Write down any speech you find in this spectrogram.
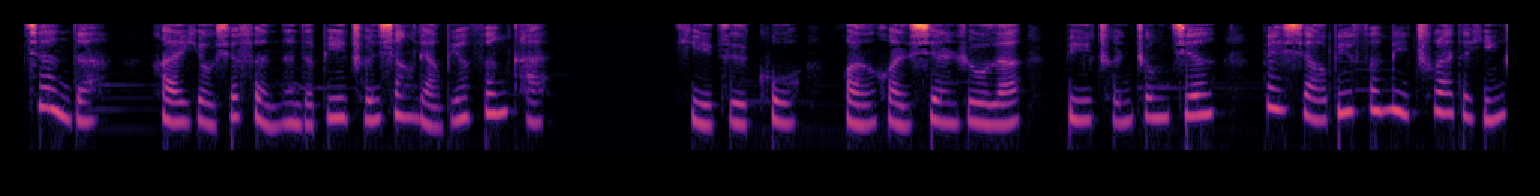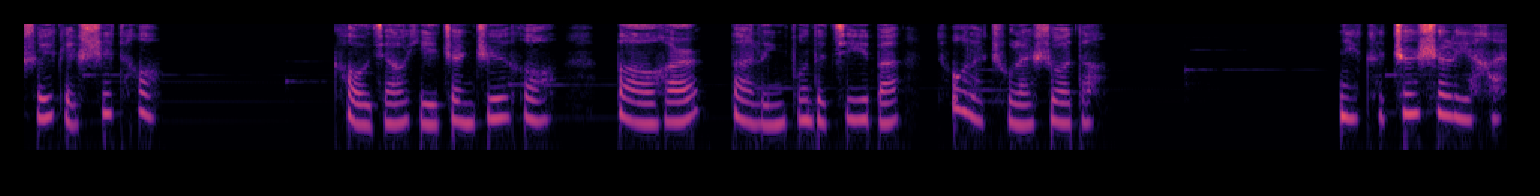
渐的，还有些粉嫩的逼唇向两边分开。T 字裤缓缓陷入了逼唇中间，被小逼分泌出来的饮水给湿透。口交一阵之后，宝儿。把林峰的鸡巴吐了出来，说道：“你可真是厉害，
